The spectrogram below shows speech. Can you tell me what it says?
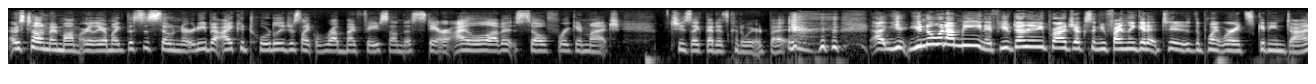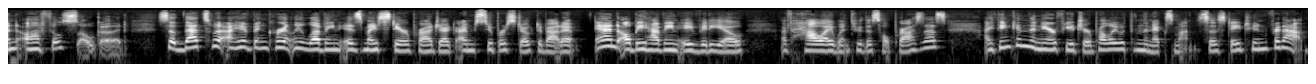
I was telling my mom earlier, I'm like, this is so nerdy, but I could totally just like rub my face on the stair. I love it so freaking much. She's like, that is kind of weird, but uh, you you know what I mean. If you've done any projects and you finally get it to the point where it's getting done, oh, it feels so good. So that's what I have been currently loving is my stair project. I'm super stoked about it, and I'll be having a video of how I went through this whole process. I think in the near future, probably within the next month. So stay tuned for that.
